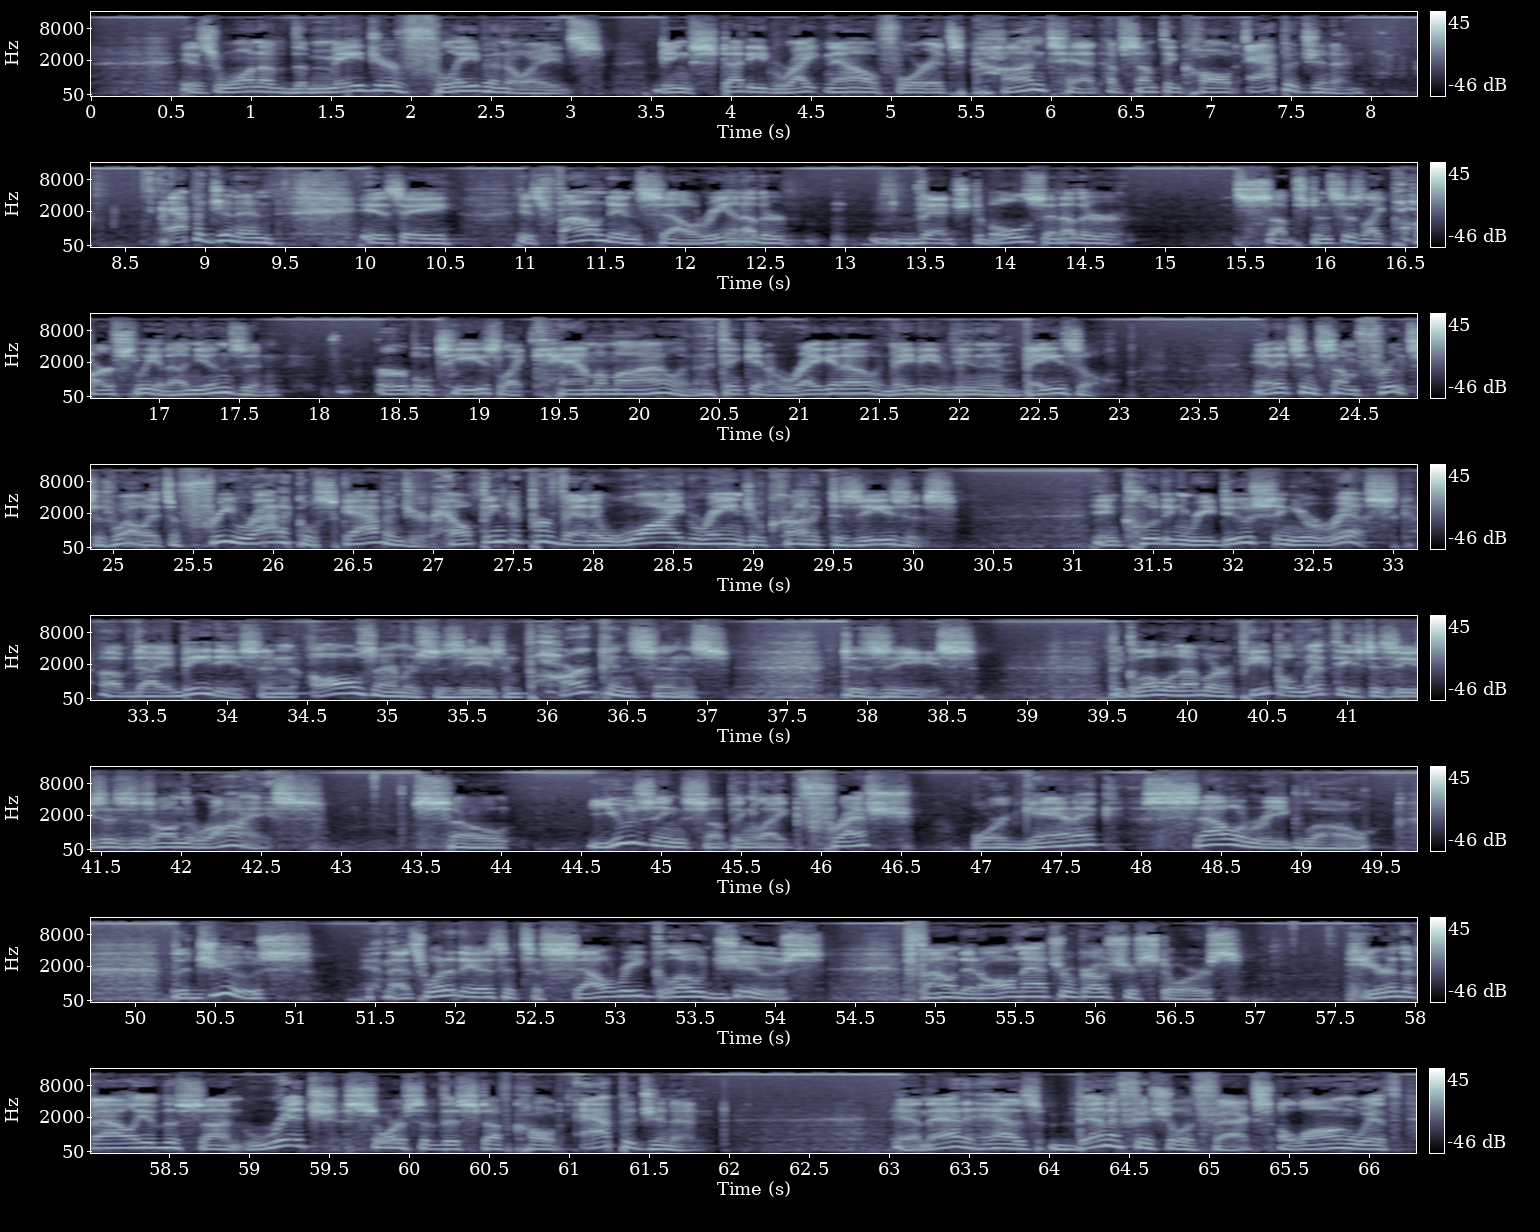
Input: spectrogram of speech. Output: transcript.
is one of the major flavonoids being studied right now for its content of something called apigenin. Apigenin is a is found in celery and other vegetables and other substances like parsley and onions and herbal teas like chamomile and I think in oregano and maybe even in basil. And it's in some fruits as well. It's a free radical scavenger helping to prevent a wide range of chronic diseases, including reducing your risk of diabetes and Alzheimer's disease and Parkinson's disease. The global number of people with these diseases is on the rise. So, using something like fresh organic celery glow. The juice, and that's what it is, it's a celery glow juice found at all natural grocery stores here in the Valley of the Sun. Rich source of this stuff called apigenin. And that has beneficial effects along with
